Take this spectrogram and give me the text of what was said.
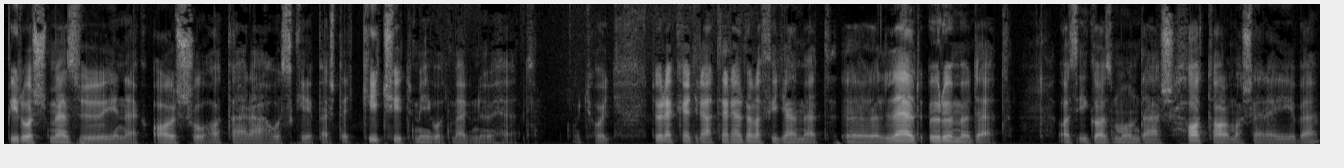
piros mezőjének alsó határához képest egy kicsit még ott megnőhet. Úgyhogy törekedj rá, tereld el a figyelmet, leld örömödet az igazmondás hatalmas erejébe,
